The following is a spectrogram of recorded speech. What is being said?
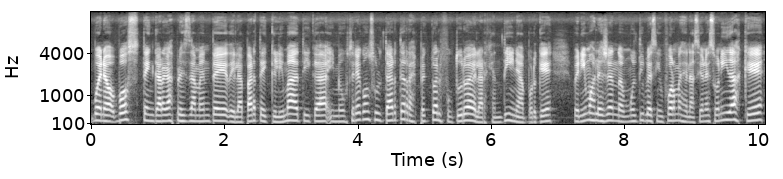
bueno, vos te encargas precisamente de la parte climática y me gustaría consultarte respecto al futuro de la Argentina, porque venimos leyendo en múltiples informes de Naciones Unidas que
